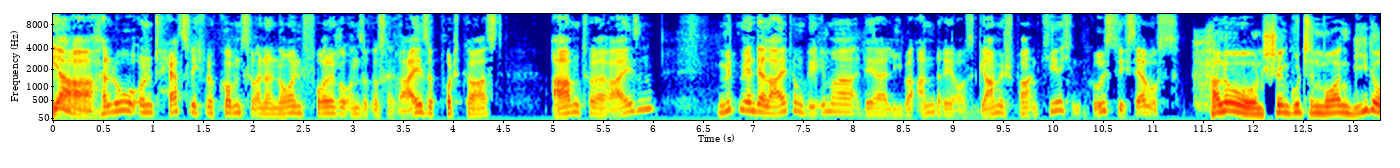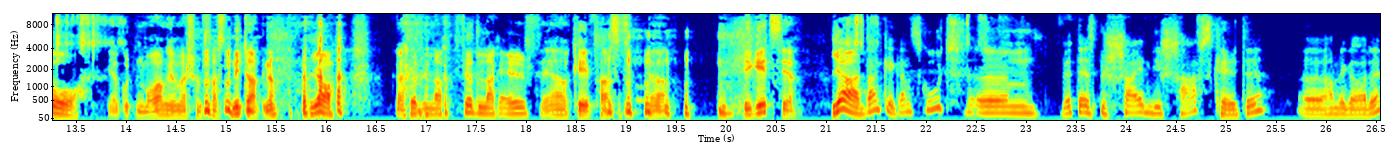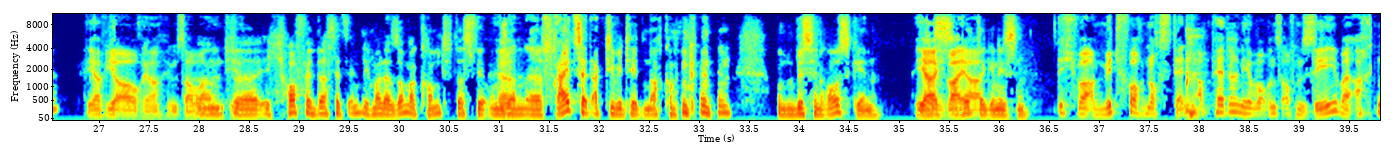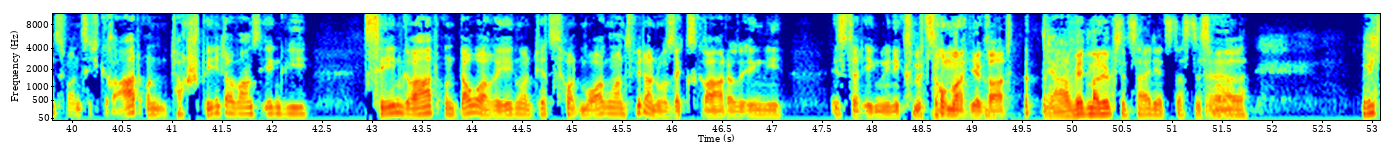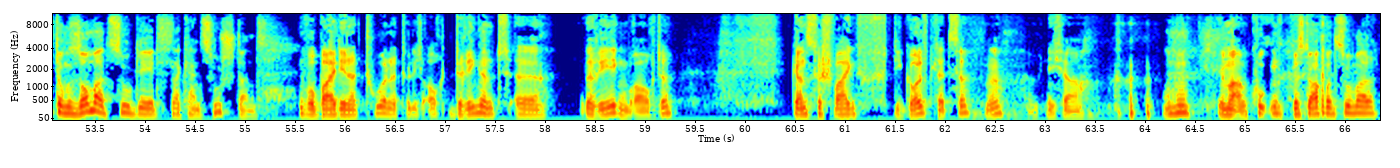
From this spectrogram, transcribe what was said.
Ja, hallo und herzlich willkommen zu einer neuen Folge unseres Reisepodcasts Abenteuer Reisen. Mit mir in der Leitung wie immer der liebe André aus Garmisch-Partenkirchen. Grüß dich, Servus. Hallo und schönen guten Morgen, Guido. Ja, guten Morgen, immer schon fast Mittag, ne? ja, Viertel nach, Viertel nach elf. Ja, okay, passt. Ja. Wie geht's dir? Ja, danke, ganz gut. Ähm, Wetter ist bescheiden, die Schafskälte äh, haben wir gerade. Ja, wir auch, ja, im Sauerland. Und äh, ich hoffe, dass jetzt endlich mal der Sommer kommt, dass wir unseren ja. äh, Freizeitaktivitäten nachkommen können und ein bisschen rausgehen. Ja, ich war Wetter ja. genießen. Ich war am Mittwoch noch Stand-Up-Paddeln hier bei uns auf dem See bei 28 Grad und einen Tag später waren es irgendwie 10 Grad und Dauerregen und jetzt heute Morgen waren es wieder nur 6 Grad. Also irgendwie ist das irgendwie nichts mit Sommer hier gerade. Ja, wird mal höchste Zeit jetzt, dass das ja. mal Richtung Sommer zugeht, ist ja kein Zustand. Wobei die Natur natürlich auch dringend äh, Regen brauchte. Ganz zu schweigen die Golfplätze. Ne? Bin ich ja mhm. immer am gucken. Bist du ab und zu mal?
